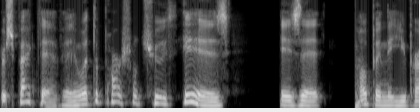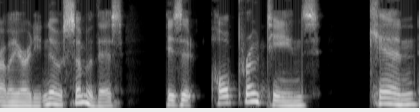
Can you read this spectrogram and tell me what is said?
perspective. And what the partial truth is, is that, hoping that you probably already know some of this, is that all proteins can,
